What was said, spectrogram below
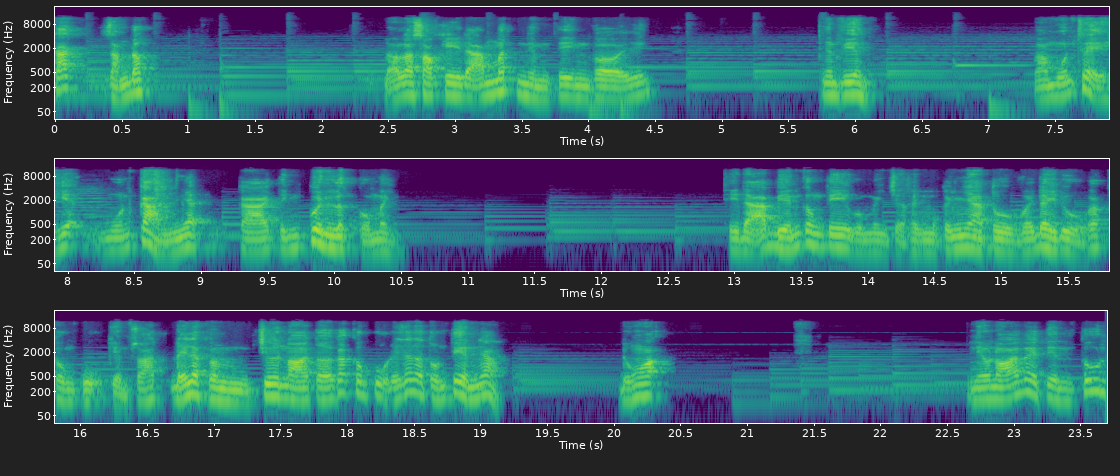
các giám đốc đó là sau khi đã mất niềm tin với nhân viên và muốn thể hiện muốn cảm nhận cái tính quyền lực của mình thì đã biến công ty của mình trở thành một cái nhà tù với đầy đủ các công cụ kiểm soát. Đấy là còn chưa nói tới các công cụ đấy rất là tốn tiền nhá đúng không ạ? Nếu nói về tiền tool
